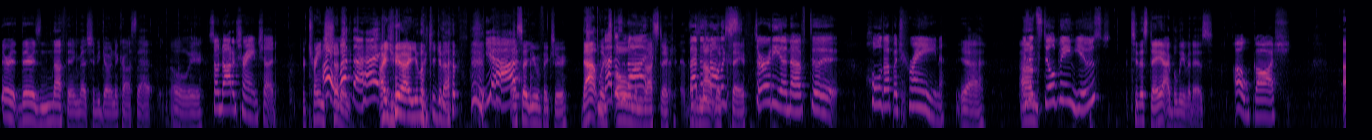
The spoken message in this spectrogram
there there is nothing that should be going across that. Holy. So not a train should. A train Oh, shouldn't. what the heck? Are you are you looking it up? Yeah. I sent you a picture. That looks That old not- and rustic. That, That does, does not, not look look safe. sturdy enough to hold up a train. Yeah. Is Um, it still being used? to this day, I believe it is. Oh gosh. Um,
